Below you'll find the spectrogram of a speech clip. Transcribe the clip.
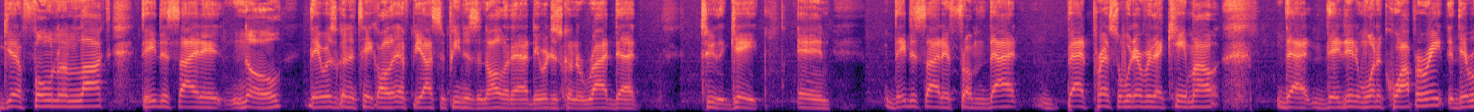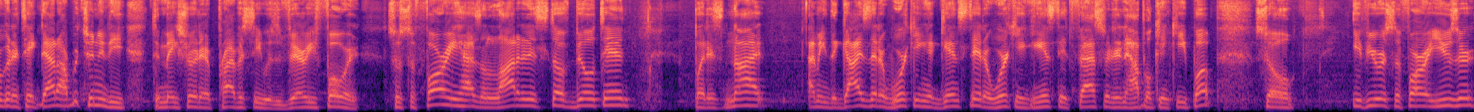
get a phone unlocked, they decided no, they was going to take all the FBI subpoenas and all of that. They were just going to ride that to the gate and they decided from that bad press or whatever that came out that they didn't want to cooperate, that they were going to take that opportunity to make sure their privacy was very forward. So Safari has a lot of this stuff built in, but it's not. I mean, the guys that are working against it are working against it faster than Apple can keep up. So if you're a Safari user,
